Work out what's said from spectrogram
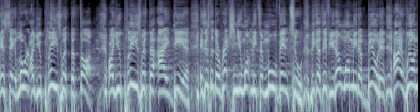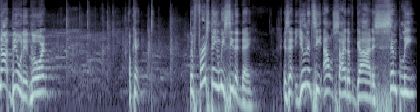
and say, Lord, are you pleased with the thought? Are you pleased with the idea? Is this the direction you want me to move into? Because if you don't want me to build it, I will not build it, Lord. Okay. The first thing we see today is that unity outside of God is simply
